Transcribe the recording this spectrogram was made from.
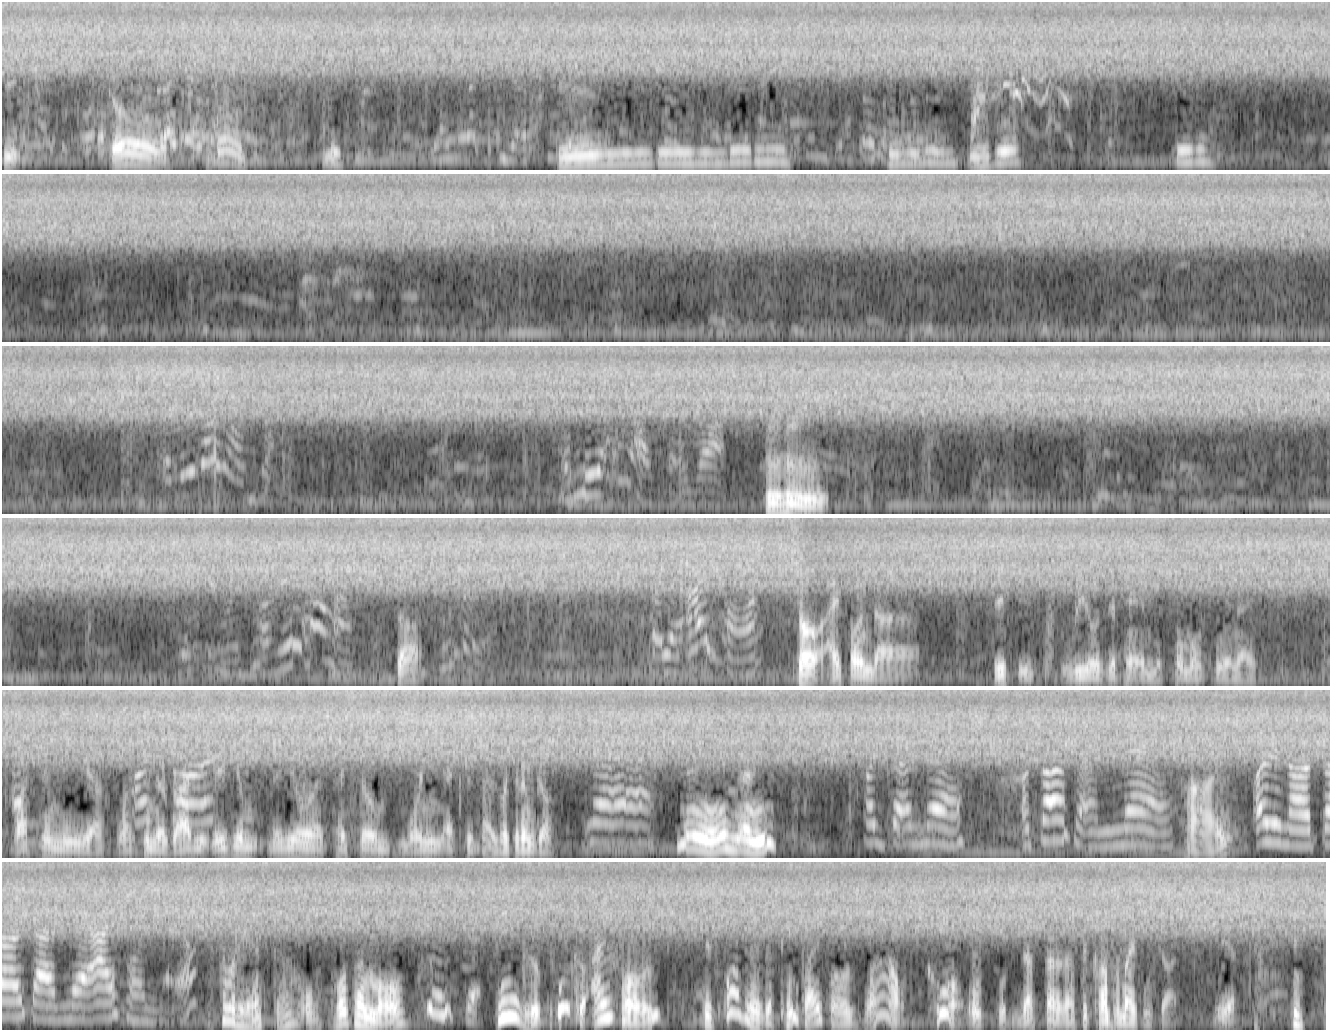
go, go, yes. Mm-hmm. So, I found uh, this is Real Japan, the Tomoki and I watching the uh, watching the radio radio radio uh, Taisho morning exercise. Look at him go. Nani? Nani? Hi. 俺のお父さんね、iPhone だよ。そうですかお父さんもピンク。ピンク、ピンク iPhone? His father has a pink iPhone. Wow, cool. Oh, oh that's, not, that's a compromising shot. Yeah.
